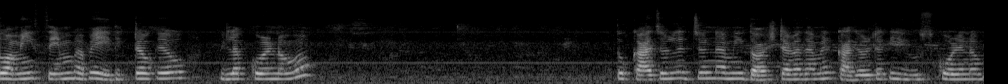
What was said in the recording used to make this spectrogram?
তো আমি সেমভাবে এই দিকটাকেও ফিল আপ করে নেব। তো কাজলের জন্য আমি দশ টাকা দামের কাজলটাকে ইউজ করে নেব।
